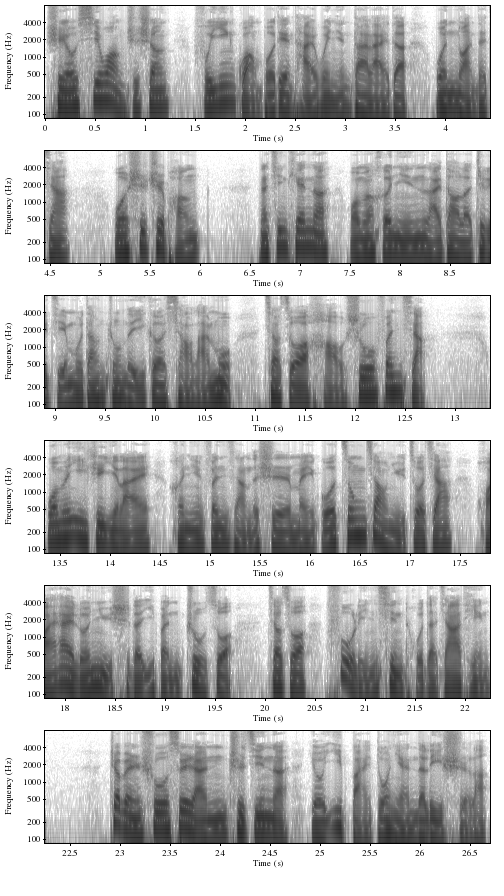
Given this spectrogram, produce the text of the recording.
是由希望之声福音广播电台为您带来的《温暖的家》，我是志鹏。那今天呢，我们和您来到了这个节目当中的一个小栏目，叫做“好书分享”。我们一直以来和您分享的是美国宗教女作家怀艾伦女士的一本著作，叫做《富林信徒的家庭》。这本书虽然至今呢有一百多年的历史了，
